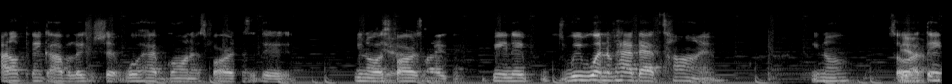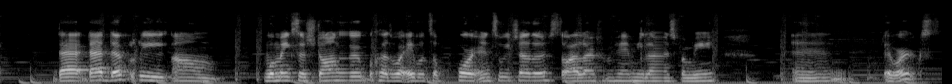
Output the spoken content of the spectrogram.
I don't think our relationship will have gone as far as it did. You know, as yeah. far as like being able we wouldn't have had that time you know so yeah. i think that that definitely um what makes us stronger because we're able to pour into each other. So i learn from him he learns from me and it works.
